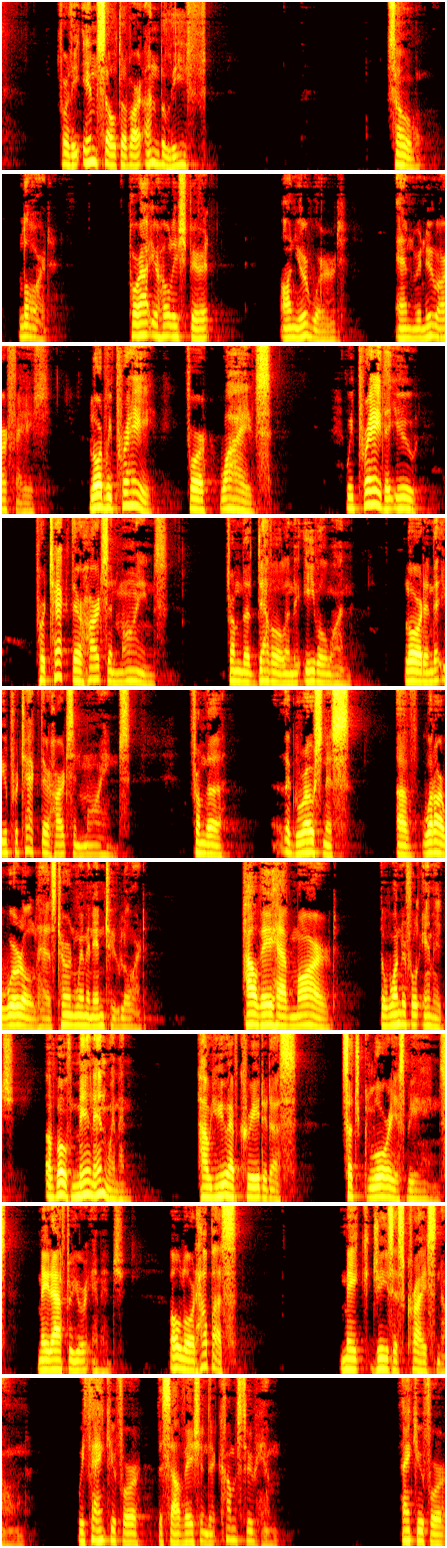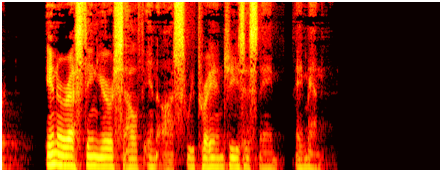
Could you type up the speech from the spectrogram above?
for the insult of our unbelief. So, Lord, pour out your Holy Spirit on your word and renew our faith. Lord, we pray for wives we pray that you protect their hearts and minds from the devil and the evil one, Lord, and that you protect their hearts and minds from the, the grossness of what our world has turned women into, Lord. How they have marred the wonderful image of both men and women. How you have created us such glorious beings made after your image. Oh Lord, help us make Jesus Christ known. We thank you for the salvation that comes through him. Thank you for interesting yourself in us. We pray in Jesus' name. Amen.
